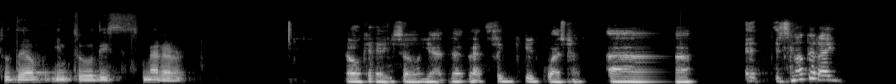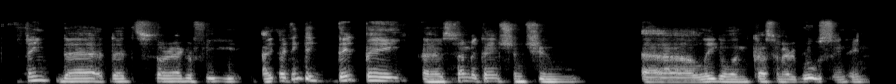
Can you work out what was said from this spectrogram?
to delve into this matter? Okay, so yeah, that, that's a good question. Uh, it, it's not that I think that that historiography. I, I think they did pay uh, some attention to uh, legal and customary rules in, in,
